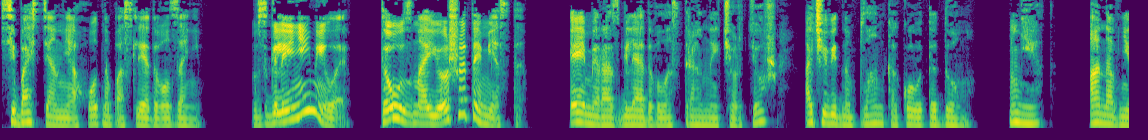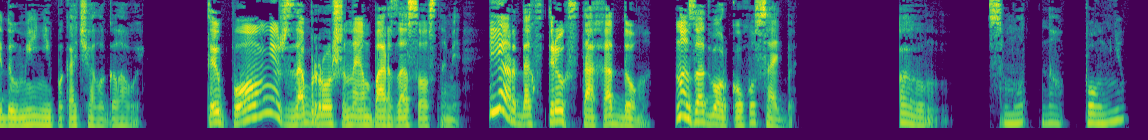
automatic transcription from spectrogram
Себастьян неохотно последовал за ним. «Взгляни, милая, ты узнаешь это место?» Эми разглядывала странный чертеж, очевидно, план какого-то дома. Нет, она в недоумении покачала головой. Ты помнишь заброшенный амбар за соснами, ярдах в трехстах от дома, на задворках усадьбы?» «Эм, смутно помню»,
